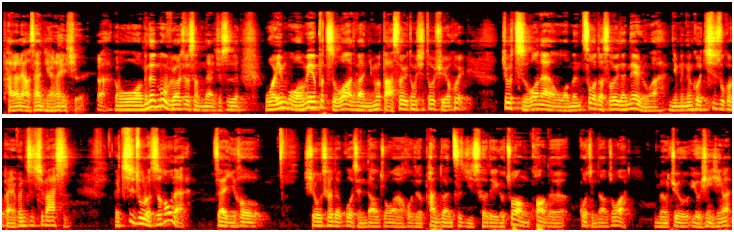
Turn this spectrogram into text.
盘了两三年了，已经，对吧？我们的目标是什么呢？就是我我们也不指望，对吧？你们把所有东西都学会，就指望呢，我们做的所有的内容啊，你们能够记住个百分之七八十。那记住了之后呢，在以后修车的过程当中啊，或者判断自己车的一个状况的过程当中啊，你们就有信心了，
